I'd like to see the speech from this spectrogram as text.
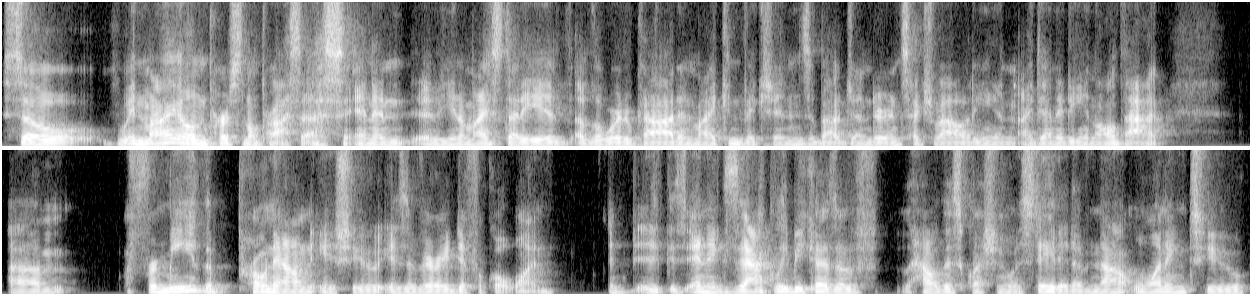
so in my own personal process and in uh, you know my study of, of, the word of god and my convictions about gender and sexuality and identity and all that um, for me the pronoun issue is a very difficult one. And, and exactly because of how this question was stated of not wanting to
